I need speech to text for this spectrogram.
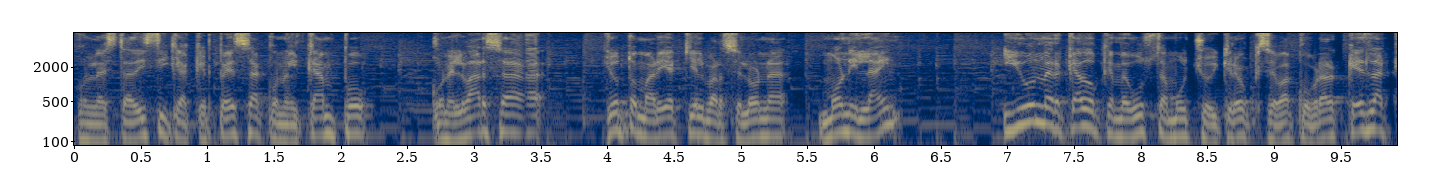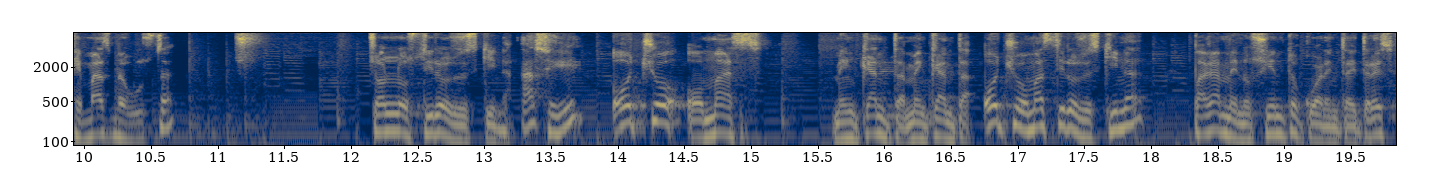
con la estadística que pesa, con el campo, con el Barça. Yo tomaría aquí el Barcelona Money Line y un mercado que me gusta mucho y creo que se va a cobrar, que es la que más me gusta, son los tiros de esquina. Ah, sí. Ocho o más. Me encanta, me encanta. Ocho o más tiros de esquina, paga menos 143.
